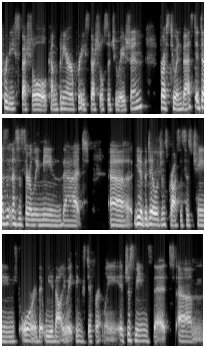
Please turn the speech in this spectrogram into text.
pretty special company or a pretty special situation for us to invest. It doesn't necessarily mean that uh, you know the diligence process has changed or that we evaluate things differently. It just means that um,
